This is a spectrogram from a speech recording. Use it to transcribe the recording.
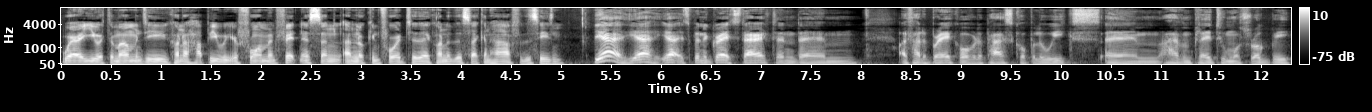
where are you at the moment? Are you kind of happy with your form and fitness, and, and looking forward to the kind of the second half of the season? Yeah, yeah, yeah. It's been a great start, and um, I've had a break over the past couple of weeks. Um, I haven't played too much rugby.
